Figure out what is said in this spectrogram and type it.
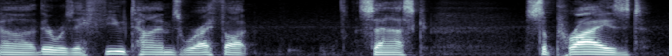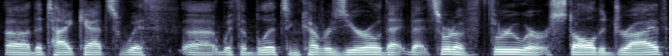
Uh, there was a few times where I thought Sask surprised uh, the Ticats with uh, with a blitz and cover zero that that sort of threw or stalled a drive.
